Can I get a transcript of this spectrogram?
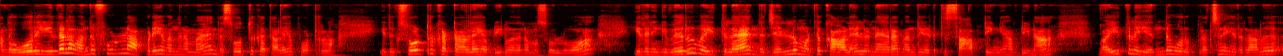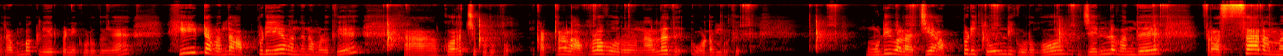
அந்த ஒரு இதில் வந்து ஃபுல்லாக அப்படியே வந்து நம்ம இந்த சோத்து கத்தாழையை போட்டுடலாம் இதுக்கு சோற்று கற்றாழை அப்படின்னு வந்து நம்ம சொல்லுவோம். இதை நீங்கள் வெறும் வயிற்றில் இந்த ஜெல்லு மட்டும் காலையில் நேரம் வந்து எடுத்து சாப்பிட்டீங்க அப்படின்னா வயிற்றில் எந்த ஒரு பிரச்சனை இருந்தாலும் ரொம்ப கிளியர் பண்ணி கொடுக்குங்க. ஹீட்டை வந்து அப்படியே வந்து நம்மளுக்கு குறைச்சி கொடுக்கும். கற்றாழை அவ்வளோ ஒரு நல்லது உடம்புக்கு. முடி வளர்ச்சியை அப்படி தூண்டி கொடுக்கும். ஜெல்லை வந்து ஃப்ரெஷ்ஷாக நம்ம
